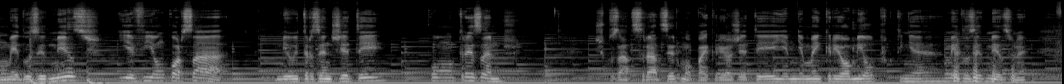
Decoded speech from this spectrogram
meia dúzia de meses e havia um Corsa A 1300 GT com 3 anos. Escusado será dizer, o meu pai criou o GT e a minha mãe criou o 1000 porque tinha meia dúzia de meses, não é?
